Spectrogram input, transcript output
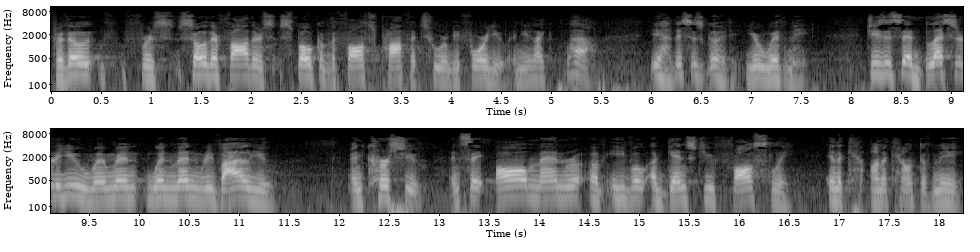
For though, for so their fathers spoke of the false prophets who were before you. And you're like, wow, yeah, this is good. You're with me. Jesus said, blessed are you when, when, when men revile you and curse you and say all manner of evil against you falsely on account of me.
